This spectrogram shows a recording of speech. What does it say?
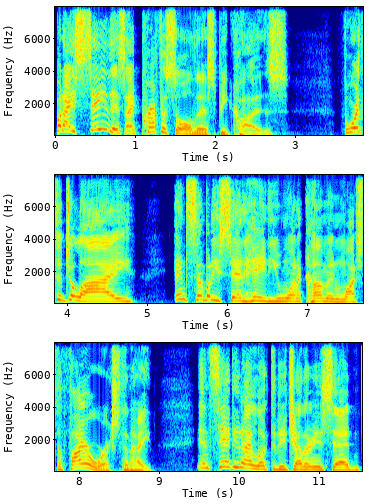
But I say this, I preface all this because 4th of July, and somebody said, Hey, do you want to come and watch the fireworks tonight? And Sandy and I looked at each other and he said,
